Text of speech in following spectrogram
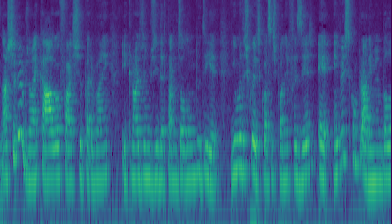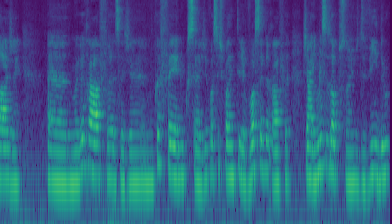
nós sabemos, não é? Que a água faz super bem e que nós devemos hidratar-nos ao longo do dia. E uma das coisas que vocês podem fazer é, em vez de comprarem uma embalagem uh, de uma garrafa, seja no café, no que seja, vocês podem ter a vossa garrafa, já há imensas opções de vidro,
